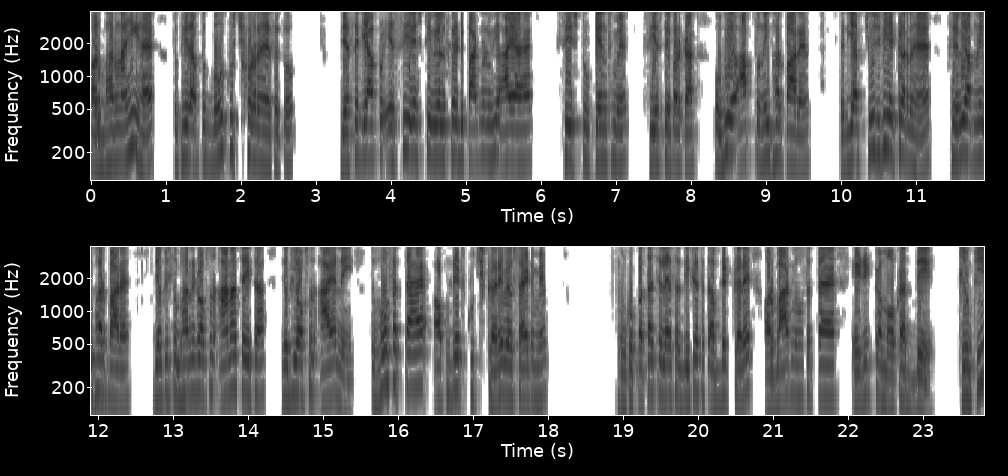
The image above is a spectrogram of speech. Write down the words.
और भरना ही है तो फिर आप तो बहुत कुछ छोड़ रहे हैं ऐसे तो। जैसे कि आप S C S T welfare department भी आया है सीएस टू टेंथ में सी एस पेपर का, वो भी आप तो नहीं भर पा रहे हैं। यदि आप चूज़ भी ये कर रहे हैं, फिर भी आप नहीं भर पा रहे हैं। जबकि इसमें भरने का ऑप्शन आना चाहिए था जबकि ऑप्शन आया नहीं तो हो सकता है अपडेट कुछ करे वेबसाइट में, उनको पता चले ऐसा रहा था तो अपडेट करे और बाद में हो सकता है एडिट का मौका दे। क्योंकि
